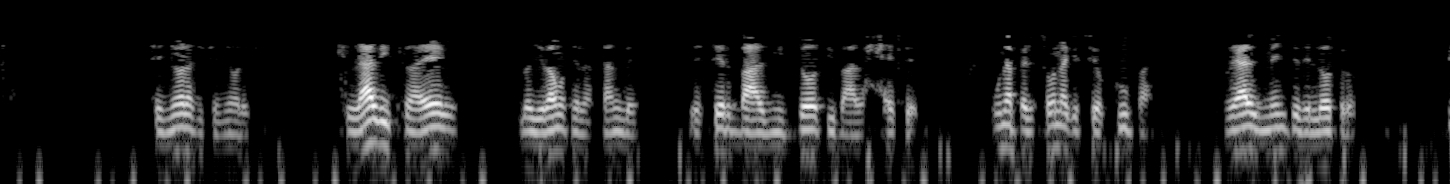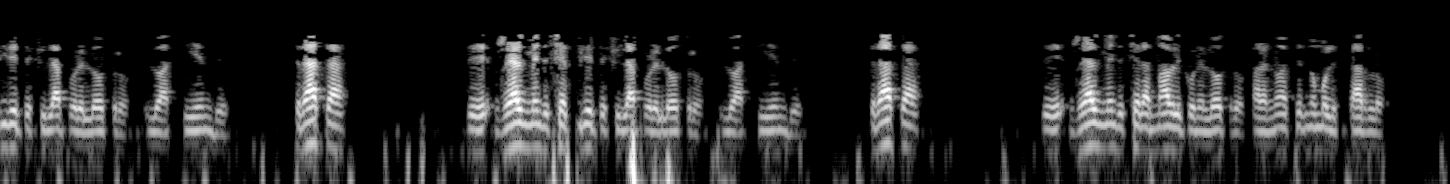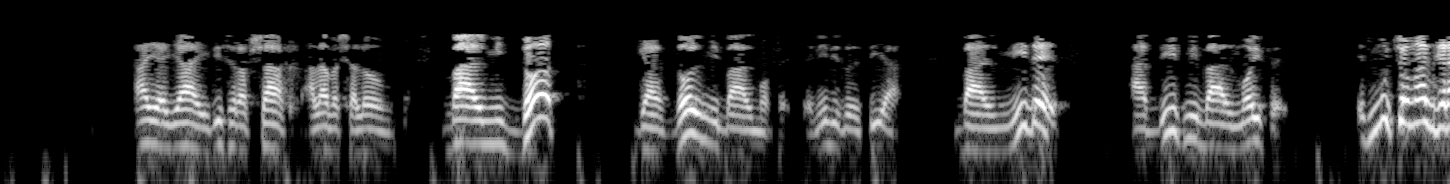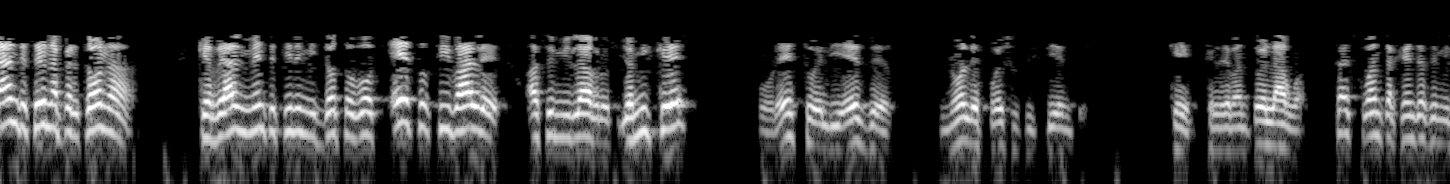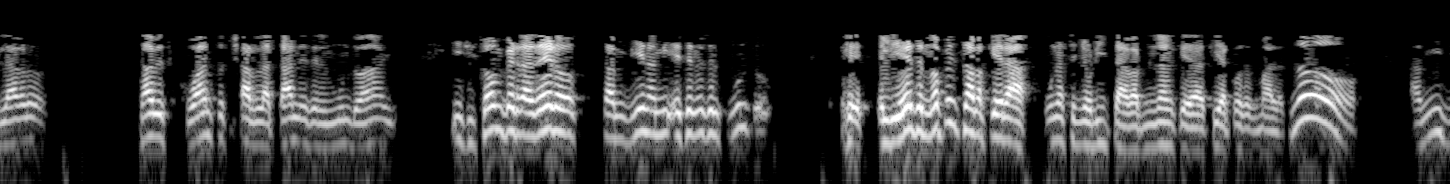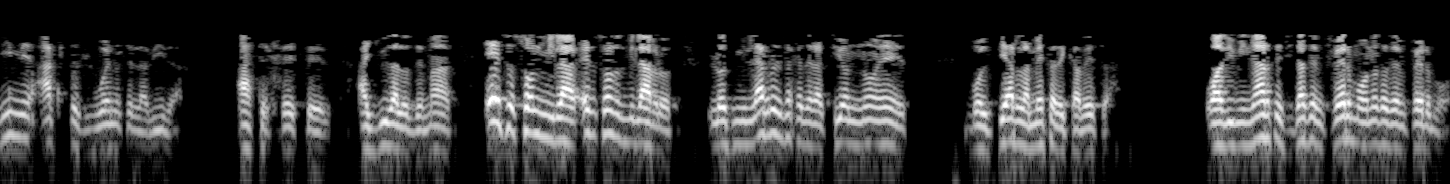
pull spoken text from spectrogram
señoras y señores, Clal Israel lo llevamos en la sangre de ser Baal Midot y Baal una persona que se ocupa realmente del otro, pide tefilá por el otro, lo atiende, trata de realmente ser pide tefilá por el otro, lo atiende, trata de realmente ser amable con el otro para no hacer no molestarlo, Ay, ay, ay, dice Rafshah, alaba shalom. Baal midot, gadol mi baal mofet. Enidis lo decía, Baal mides, adif mi baal moifet. Es mucho más grande ser una persona que realmente tiene midot voz. Eso sí vale, hace milagros. ¿Y a mí qué? Por eso Eliezer no le fue suficiente. Que se levantó el agua. ¿Sabes cuánta gente hace milagros? ¿Sabes cuántos charlatanes en el mundo hay? Y si son verdaderos, también a mí, ese no es el punto. Eh, Eliezer no pensaba que era una señorita que hacía cosas malas. No, a mí dime actos buenos en la vida. Hace gestos, ayuda a los demás. Esos son milagros, esos son los milagros. Los milagros de esa generación no es voltear la mesa de cabeza o adivinarte si estás enfermo o no estás enfermo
